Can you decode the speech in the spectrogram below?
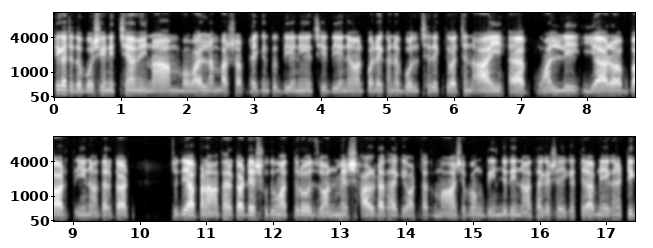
ঠিক আছে, তো বসিয়ে নিচ্ছে আমি। নাম, মোবাইল নাম্বার সবটাই কিন্তু দিয়ে নিয়েছি। দিয়ে নেওয়ার পর এখানে বলছে, দেখতে পাচ্ছেন I have only year of birth in Aadhaar card যদি আপনার আধার কার্ডে শুধুমাত্র জন্মের সালটা থাকে, অর্থাৎ মাস এবং দিন যদি না থাকে, সেই ক্ষেত্রে আপনি এখানে টিক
